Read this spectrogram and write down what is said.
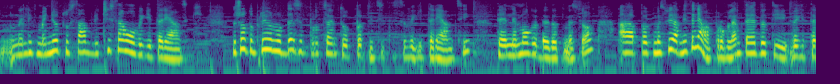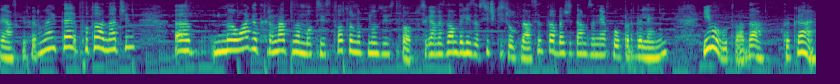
нали, в менюто сандвичи само вегетариански. Защото примерно 10% от пътниците са вегетарианци, те не могат да ядат месо, а пък месоядните нямат проблем, те ядат и вегетарианска храна и те по този начин налагат храната на младсинството над мнозинството. Сега не знам дали за всички се отнасят, това беше там за някои определени. Има го това, да, така е.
